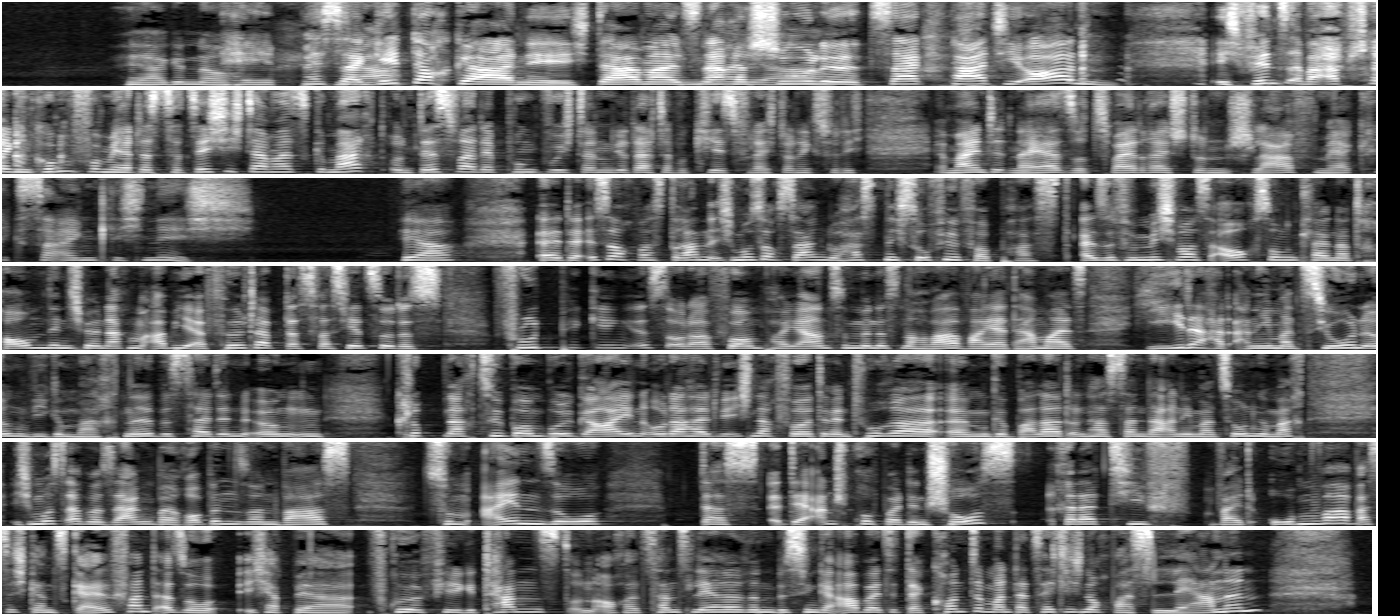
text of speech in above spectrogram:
Ja, genau. Hey, besser ja. geht doch gar nicht. Damals Na, nach der ja. Schule, zack, Party on. Ich find's aber abschreckend. Kumpel von mir hat das tatsächlich damals gemacht und das war der Punkt, wo ich dann gedacht habe, okay, ist vielleicht doch nichts für dich. Er meinte, naja, so zwei, drei Stunden Schlaf, mehr kriegst du eigentlich nicht. Ja, äh, da ist auch was dran. Ich muss auch sagen, du hast nicht so viel verpasst. Also für mich war es auch so ein kleiner Traum, den ich mir nach dem Abi erfüllt habe. Das, was jetzt so das Fruitpicking ist oder vor ein paar Jahren zumindest noch war, war ja damals, jeder hat Animation irgendwie gemacht. Ne? Bist halt in irgendeinem Club nach Zypern, Bulgarien oder halt wie ich nach Fuerteventura ähm, geballert und hast dann da Animation gemacht. Ich muss aber sagen, bei Robinson war es zum einen so, dass der Anspruch bei den Shows relativ weit oben war, was ich ganz geil fand. Also ich habe ja früher viel getanzt und auch als Tanzlehrerin ein bisschen gearbeitet. Da konnte man tatsächlich noch was lernen.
